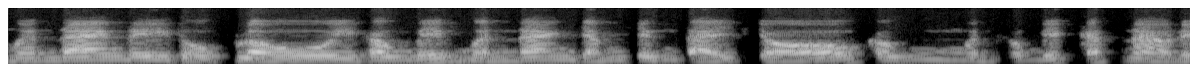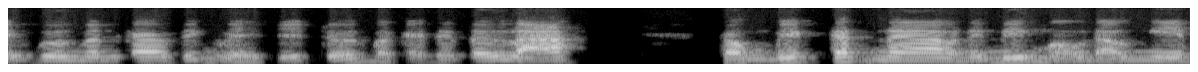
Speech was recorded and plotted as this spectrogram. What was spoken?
mình đang đi thụt lùi, không biết mình đang chậm chân tại chỗ, không, mình không biết cách nào để vươn lên cao tiến về phía trước và cái thứ tư là không biết cách nào để biến mộ đạo nghiệp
